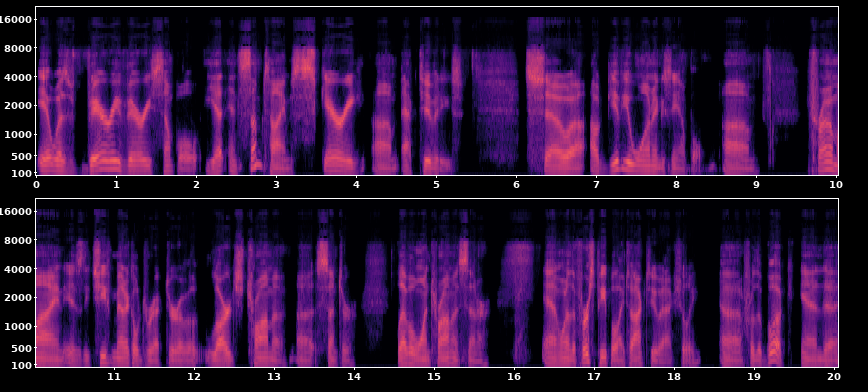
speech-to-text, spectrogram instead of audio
It was very very simple, yet and sometimes scary um, activities. So uh, I'll give you one example. Um, friend of mine is the chief medical director of a large trauma uh, center, level one trauma center and one of the first people I talked to actually uh, for the book. And uh,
